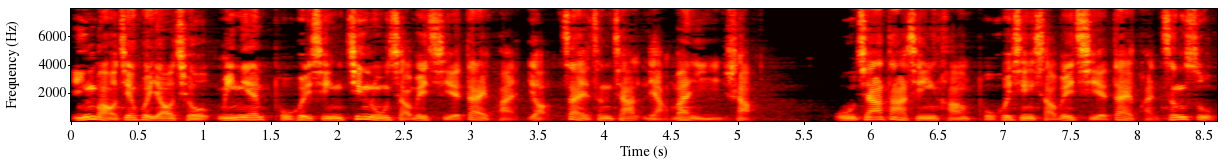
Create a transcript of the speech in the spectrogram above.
银保监会要求明年普惠型金融小微企业贷款要再增加两万亿以上，五家大型银行普惠性小微企业贷款增速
